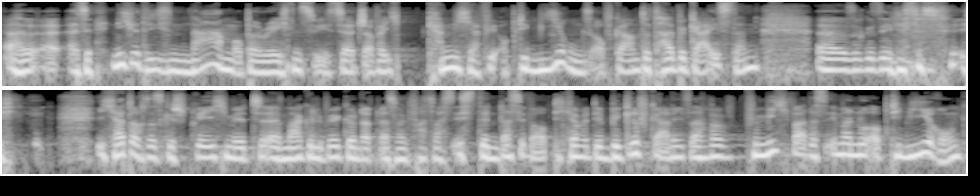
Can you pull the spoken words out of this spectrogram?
äh, also nicht unter diesem Namen Operations Research, aber ich kann mich ja für Optimierungsaufgaben total begeistern. Äh, so gesehen ist es, ich, ich hatte auch das Gespräch mit äh, Marco Lübeck und habe erstmal gefragt, was ist denn das überhaupt? Ich kann mit dem Begriff gar nichts anfangen. Für mich war das immer nur Optimierung,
